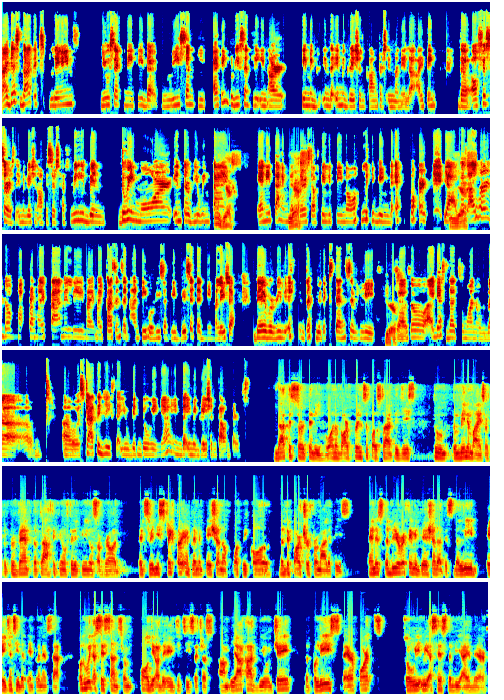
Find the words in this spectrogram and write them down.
I guess that explains Yusek Nikki that recently, I think recently in our immig- in the immigration counters in Manila, I think the officers, the immigration officers, have really been doing more interviewing Oh, time yes. Anytime that Yes. there's a Filipino leaving the airport. Yeah, because Yes. I heard of my, from my family, my, my cousins and auntie who recently visited me in Malaysia, they were really interviewed extensively. Yes. Yeah, so I guess that's one of the um, uh, strategies that you've been doing, yeah, in the immigration counters. That is certainly one of our principal strategies to, to minimize or to prevent the trafficking of Filipinos abroad. It's really stricter implementation of what we call the departure formalities. And it's the Bureau of Immigration that is the lead agency that implements that, but with assistance from all the other agencies such as um, IACA, DOJ, the police, the airports. So we, we assist the BI there.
